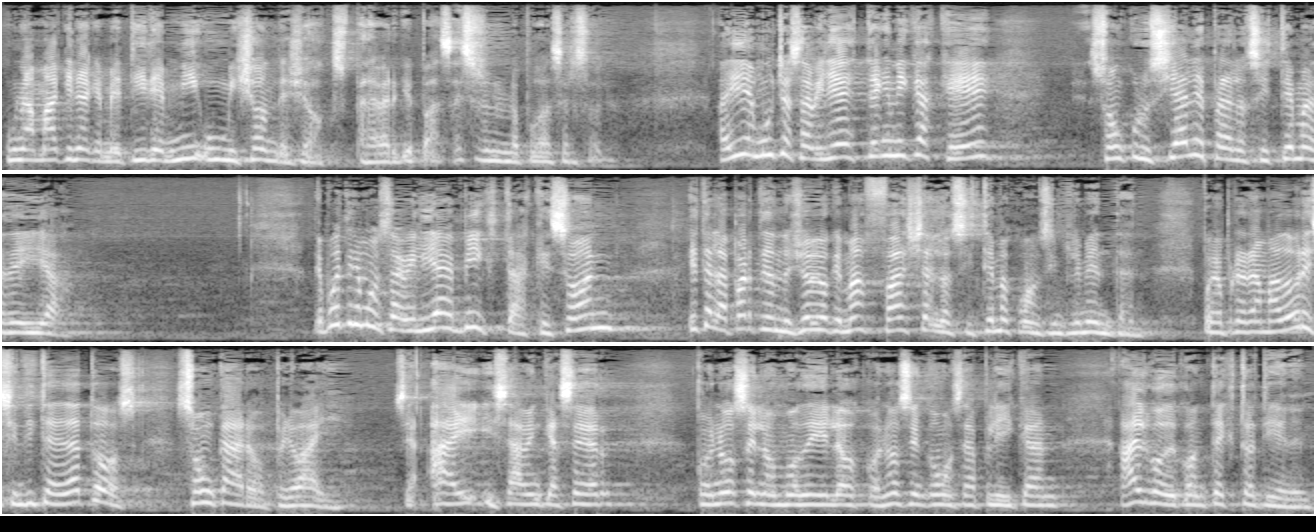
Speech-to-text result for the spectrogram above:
una máquina que me tire un millón de shocks para ver qué pasa. Eso yo no lo puedo hacer solo. Ahí hay muchas habilidades técnicas que son cruciales para los sistemas de IA. Después tenemos habilidades mixtas, que son, esta es la parte donde yo veo que más fallan los sistemas cuando se implementan. Porque programadores y cientistas de datos son caros, pero hay. O sea, hay y saben qué hacer, conocen los modelos, conocen cómo se aplican, algo de contexto tienen.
